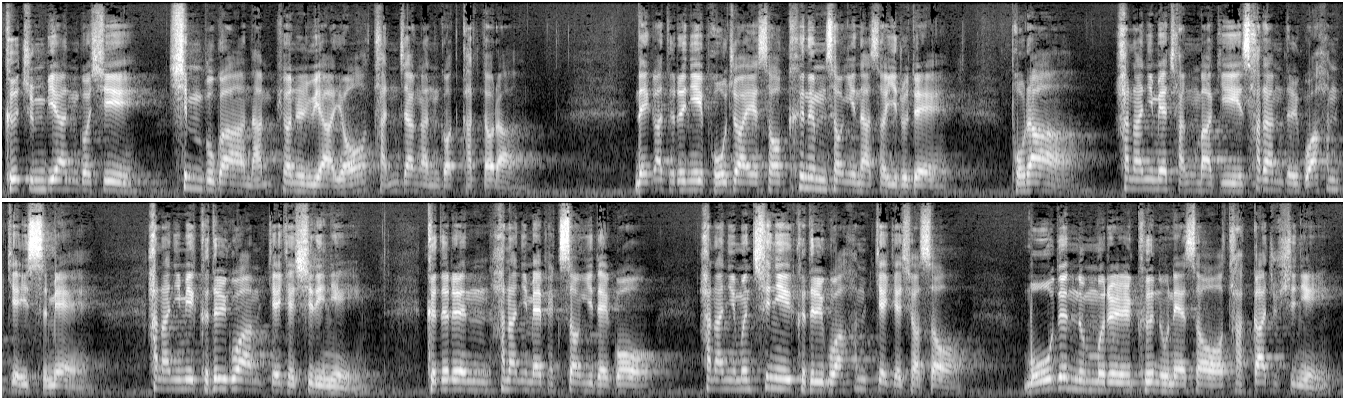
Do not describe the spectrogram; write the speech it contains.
그 준비한 것이 신부가 남편을 위하여 단장한 것 같더라. 내가 들으니 보좌에서 큰 음성이 나서 이르되 보라 하나님의 장막이 사람들과 함께 있음에 하나님이 그들과 함께 계시리니 그들은 하나님의 백성이 되고 하나님은 친히 그들과 함께 계셔서 모든 눈물을 그 눈에서 닦아주시니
